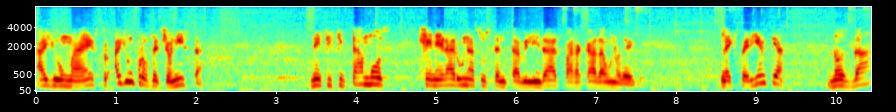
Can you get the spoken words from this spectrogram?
hay un maestro, hay un profesionista. Necesitamos generar una sustentabilidad para cada uno de ellos. La experiencia nos da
